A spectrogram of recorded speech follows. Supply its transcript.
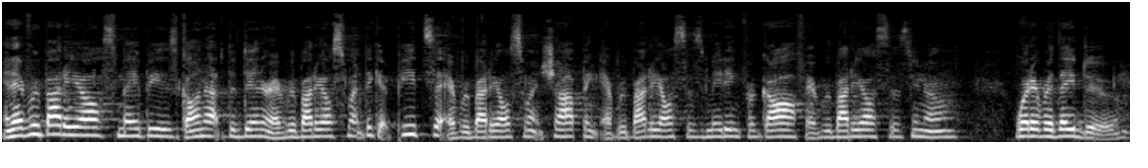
And everybody else maybe has gone out to dinner, everybody else went to get pizza, everybody else went shopping, everybody else is meeting for golf, everybody else is, you know, whatever they do.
